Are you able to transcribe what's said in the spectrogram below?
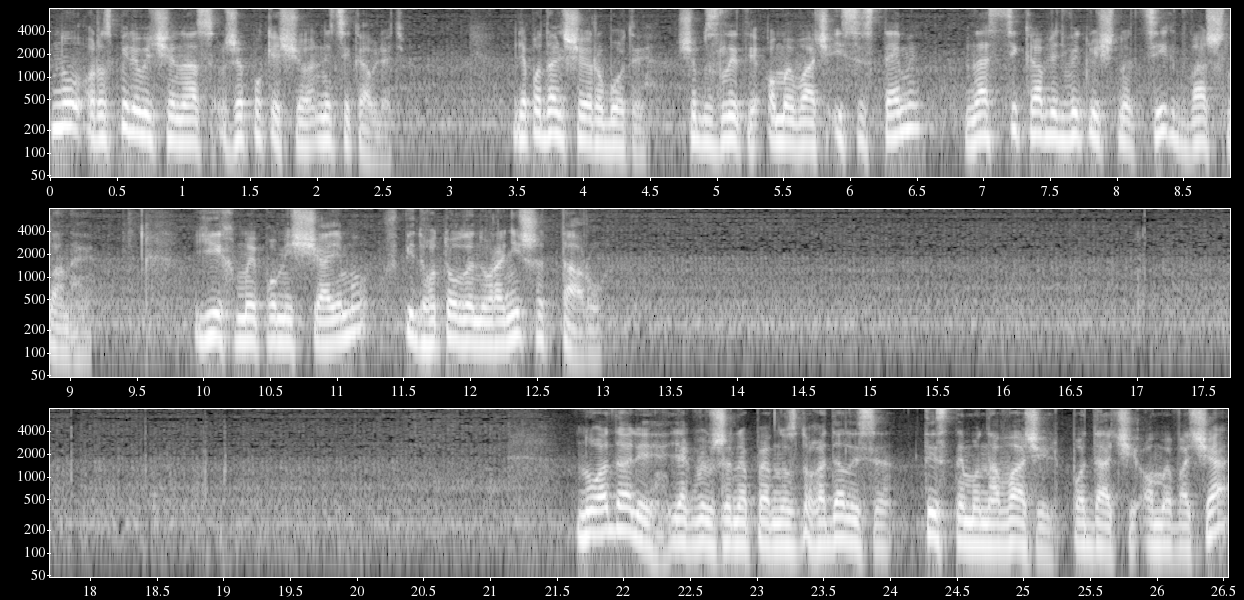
Ну, розпилювачі нас вже поки що не цікавлять. Для подальшої роботи, щоб злити омивач із системи, нас цікавлять виключно ці два шланги. Їх ми поміщаємо в підготовлену раніше тару. Ну а далі, як ви вже напевно здогадалися, тиснемо на важіль подачі омивача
